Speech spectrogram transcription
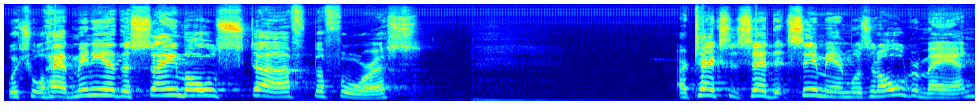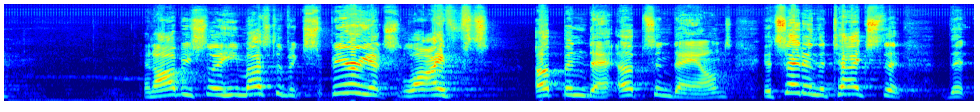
which will have many of the same old stuff before us. Our text has said that Simeon was an older man, and obviously he must have experienced life's up and ups and downs. It said in the text that, that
